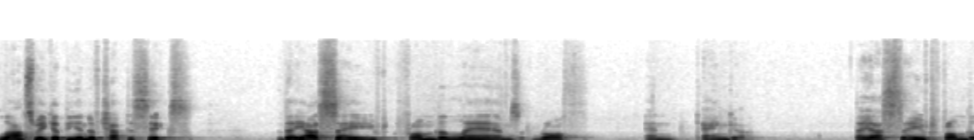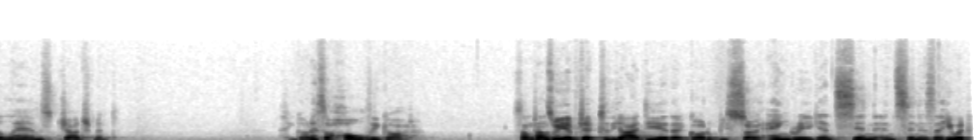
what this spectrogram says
last week at the end of chapter 6. They are saved from the Lamb's wrath and anger. They are saved from the Lamb's judgment. See, God is a holy God. Sometimes we object to the idea that God would be so angry against sin and sinners that he would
